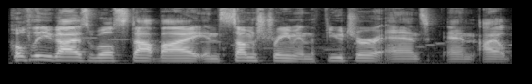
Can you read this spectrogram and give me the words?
Hopefully you guys will stop by in some stream in the future and and I'll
